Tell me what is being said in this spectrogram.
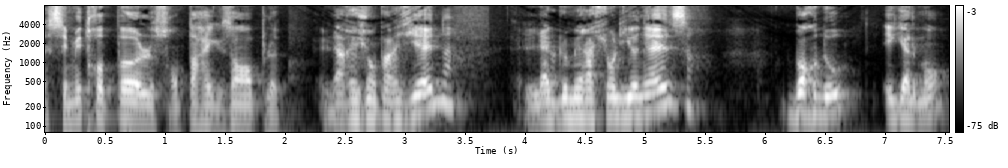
ces métropoles sont par exemple la région parisienne, l'agglomération lyonnaise, Bordeaux également,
